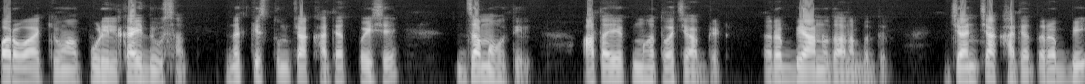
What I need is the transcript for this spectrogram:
परवा किंवा पुढील काही दिवसात नक्कीच तुमच्या खात्यात पैसे जमा होतील. आता एक महत्त्वाची अपडेट रब्बी अनुदानाबद्दल. ज्यांच्या खात्यात रब्बी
